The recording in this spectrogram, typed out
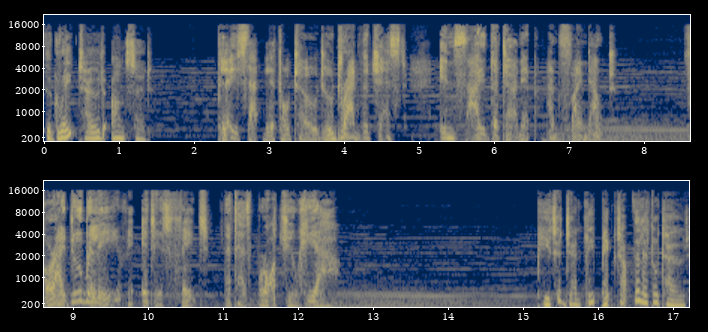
The great toad answered, Place that little toad who dragged the chest inside the turnip and find out. For I do believe it is fate that has brought you here. Peter gently picked up the little toad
